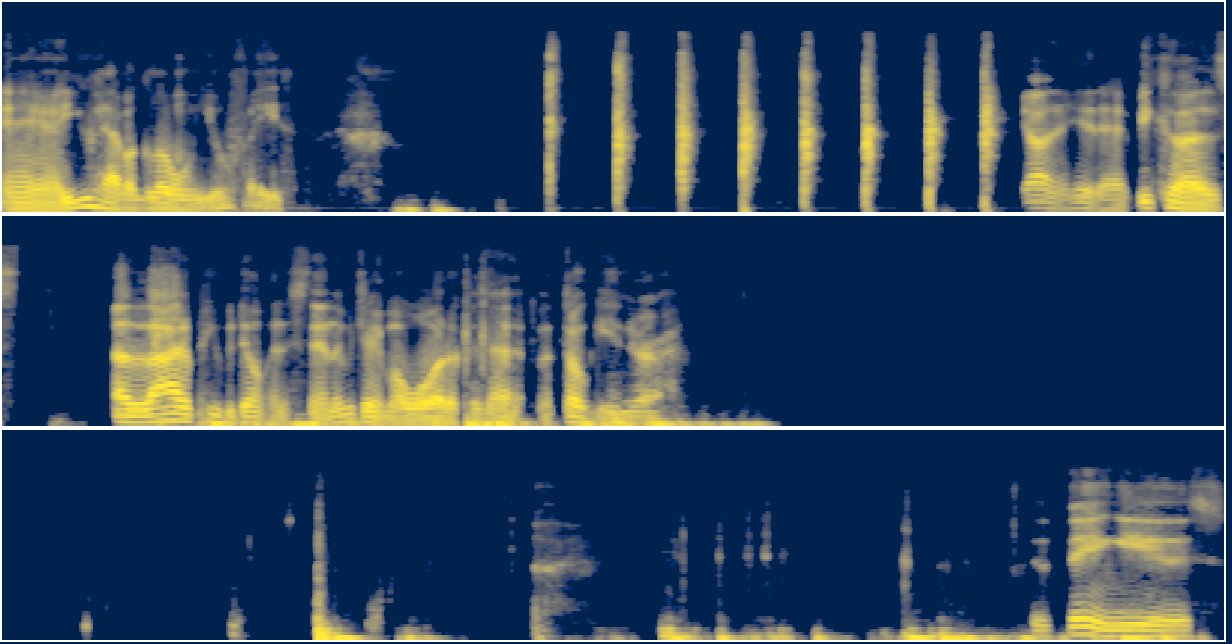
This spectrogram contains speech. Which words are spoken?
and you have a glow on your face. Y'all didn't hear that because a lot of people don't understand. Let me drink my water because I my throat getting dry. The thing is,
